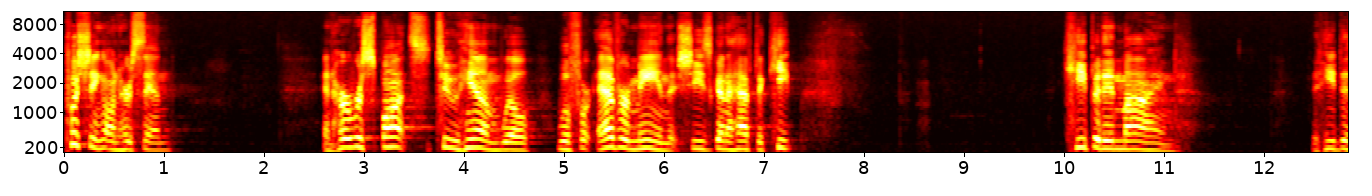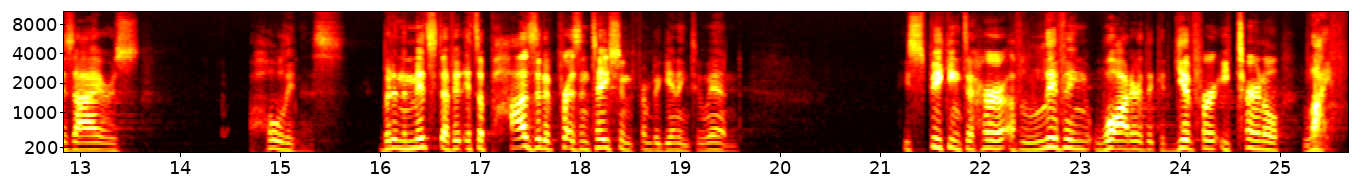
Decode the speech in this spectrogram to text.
pushing on her sin, and her response to him will, will forever mean that she's going to have to keep, keep it in mind that he desires holiness, But in the midst of it, it's a positive presentation from beginning to end. He's speaking to her of living water that could give her eternal life.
